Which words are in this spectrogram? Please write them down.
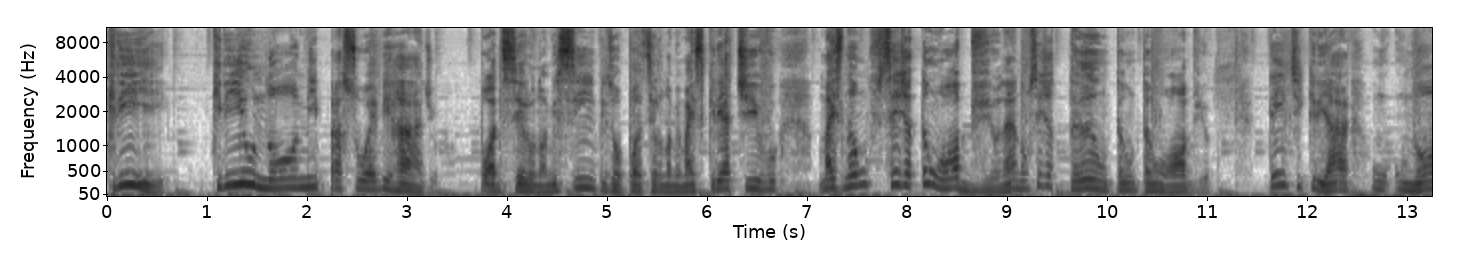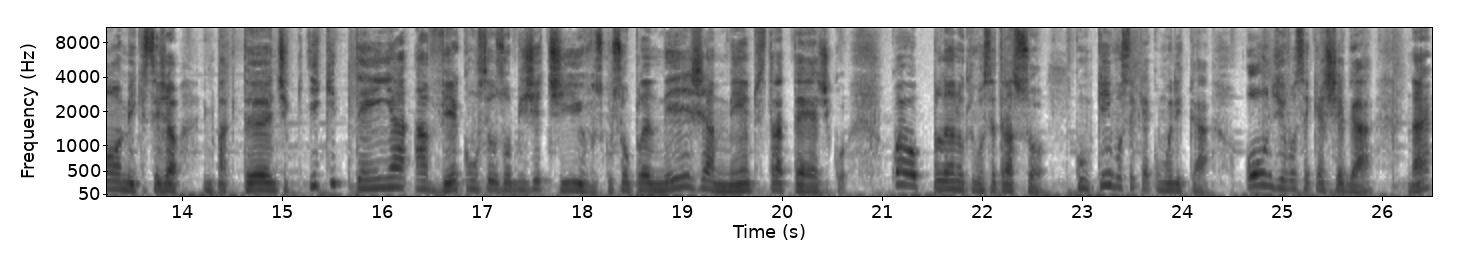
crie, crie o um nome para sua web rádio. Pode ser um nome simples ou pode ser um nome mais criativo, mas não seja tão óbvio, né? Não seja tão, tão, tão óbvio. Tente criar um, um, nome que seja impactante e que tenha a ver com seus objetivos, com seu planejamento estratégico. Qual é o plano que você traçou? Com quem você quer comunicar? Onde você quer chegar? Né?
